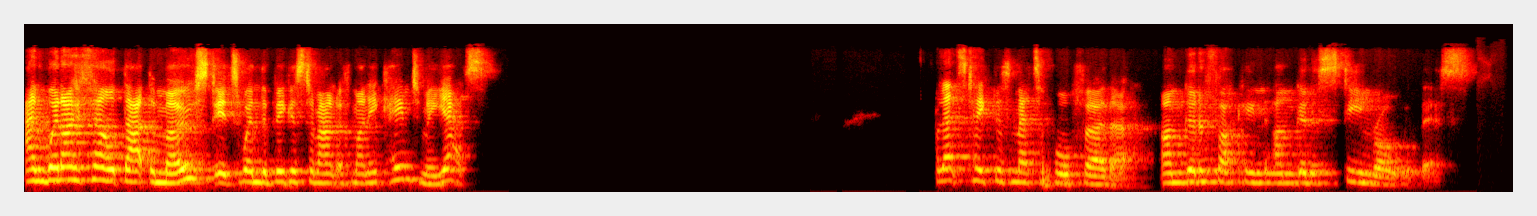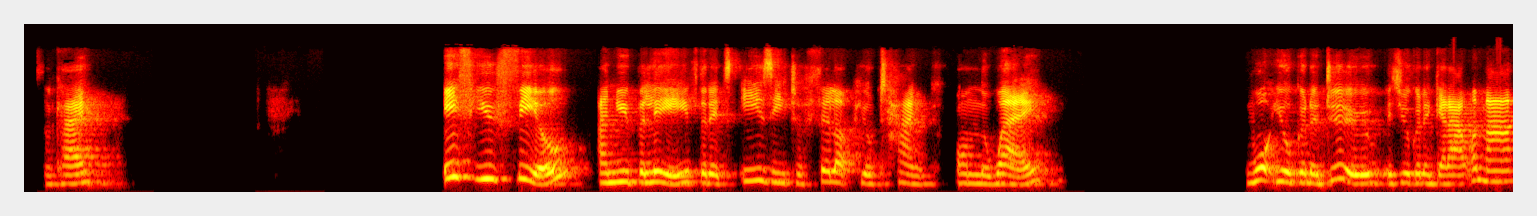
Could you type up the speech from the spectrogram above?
And when I felt that the most, it's when the biggest amount of money came to me. Yes. Let's take this metaphor further. I'm going to fucking, I'm going to steamroll with this. Okay. If you feel and you believe that it's easy to fill up your tank on the way, what you're going to do is you're going to get out a map,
